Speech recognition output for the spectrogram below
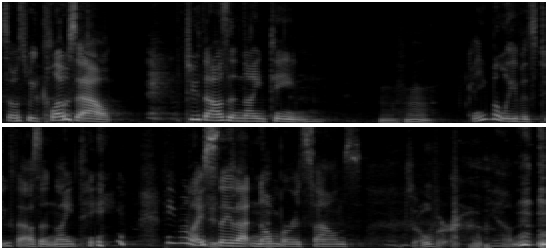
So as we close out 2019, Mm-hmm. can you believe it's 2019? Even when I say that number, it sounds, It's over. yeah.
